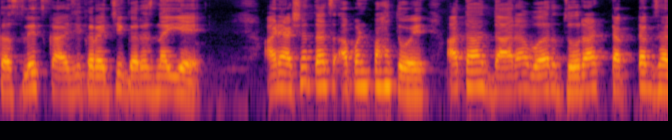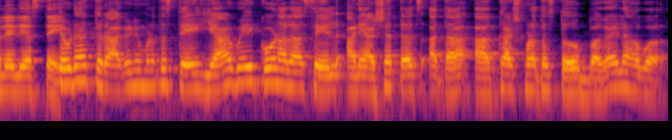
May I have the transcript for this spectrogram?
कसलीच काळजी करायची गरज नाही आहे आणि अशातच आपण पाहतोय आता दारावर जोरात टकटक झालेली असते. तेवढ्यात रागिणी म्हणत असते यावेळी कोण आला असेल? आणि अशातच आता आकाश म्हणत असतो बघायला हवं.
